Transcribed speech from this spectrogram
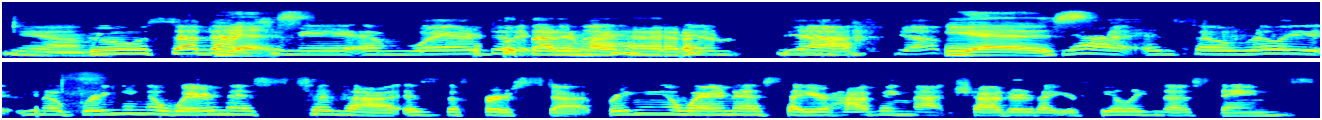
Yeah. Who said that yes. to me and where did put that in my head. and, yeah yep. yes. Yeah and so really you know bringing awareness to that is the first step. Bringing awareness that you're having that chatter that you're feeling those things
